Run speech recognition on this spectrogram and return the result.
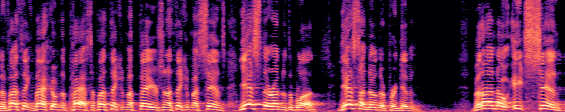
But if I think back over the past, if I think of my failures and I think of my sins, yes, they're under the blood. Yes, I know they're forgiven. But I know each sin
